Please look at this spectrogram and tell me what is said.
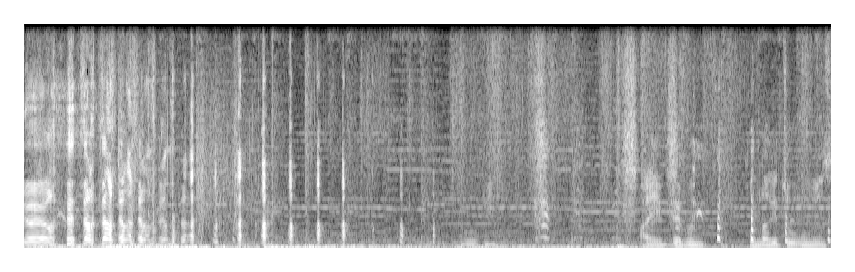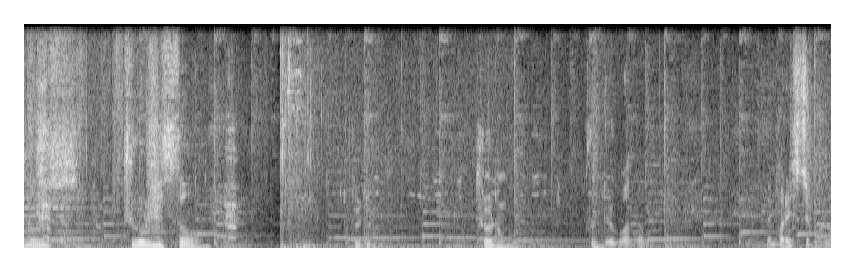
야야 나가 나가 나가 나가 나가 나가. 무비? 아니 매번 겁나게 좁으면서 씨, 트롤이 있어 트롤 동부 불 들고 간다고? 내 머리 진짜 몰라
